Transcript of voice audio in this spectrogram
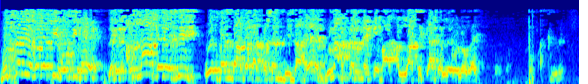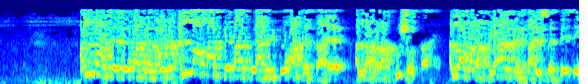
مجھ سے بھی غلطی ہوتی ہے، لیکن اللہ کے نزدیک وہ بندہ بڑا پسندیدہ ہے۔ گناہ کرنے کے بعد اللہ سے کیا کر لے وہ لوگ کر لے۔ اللہ سے توبہ کر لو۔ جب اللہ پاک کے پاس کوئی آدمی توبہ کرتا ہے، اللہ بڑا خوش ہوتا ہے۔ اللہ بڑا پیار کرتا ہے اس بندے سے۔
